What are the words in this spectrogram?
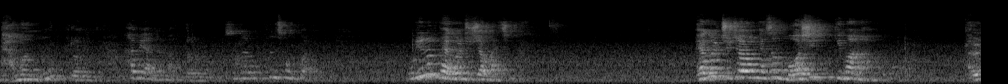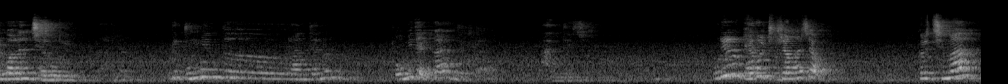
담은 그런 합의안을 만들어내는 것은 큰 성과입니다. 우리는 100을 주장하지만 100을 주장해서 멋있기만 하고 결과는 제로입니다. 우리 국민들한테는 도움이 될까요? 안 될까요? 안 되죠. 우리는 100을 주장하자고. 그렇지만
